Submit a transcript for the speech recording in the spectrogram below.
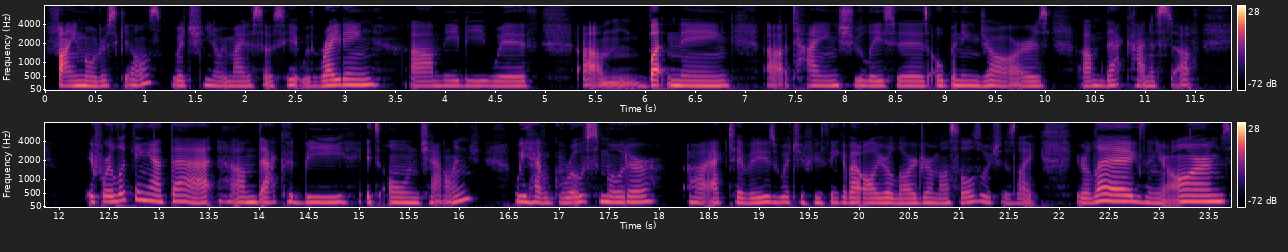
fine motor skills, which you know we might associate with writing, uh, maybe with um, buttoning, uh, tying shoelaces, opening jars, um, that kind of stuff. If we're looking at that, um, that could be its own challenge. We have gross motor uh, activities, which, if you think about all your larger muscles, which is like your legs and your arms,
